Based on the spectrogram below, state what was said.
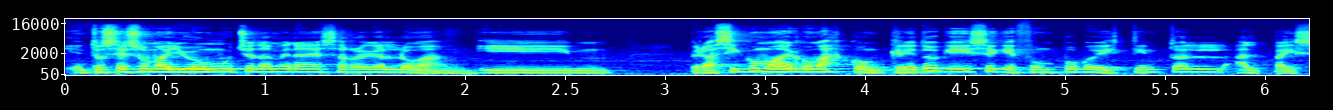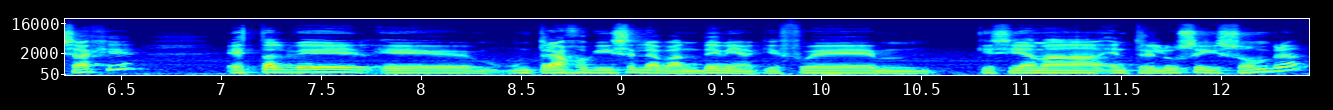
entonces eso me ayudó mucho también a desarrollarlo más. Mm. Y pero así como algo más concreto que hice que fue un poco distinto al, paisaje, es tal vez eh, un trabajo que hice en la pandemia, que fue mm, que se llama Entre luces y sombra,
